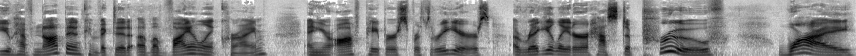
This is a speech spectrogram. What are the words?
you have not been convicted of a violent crime and you're off papers for three years, a regulator has to prove why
